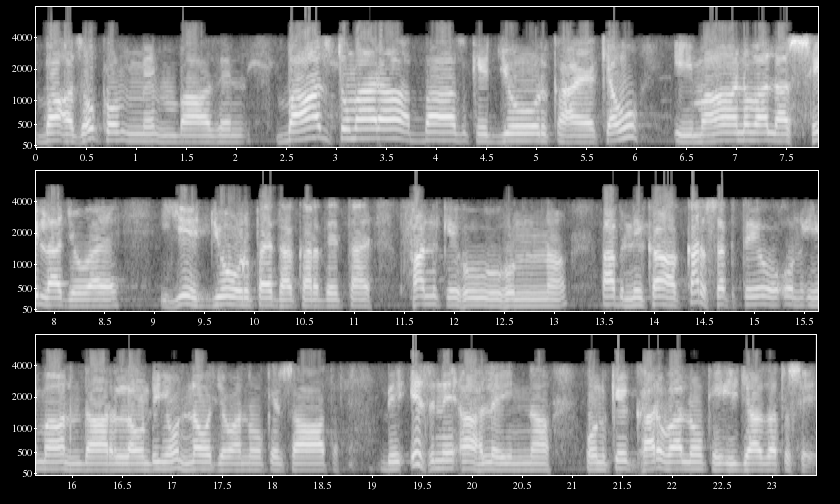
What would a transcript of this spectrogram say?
باز من باز بعض تمہارا بعض کے جوڑ کا ہے۔ کیوں؟ ایمان والا سلا جو ہے، یہ جوڑ پیدا کر دیتا ہے۔ فن کے ہو ہن اب نکاح کر سکتے ہو ان ایماندار لونڈیوں نوجوانوں کے ساتھ۔ بے اس نے اہل ان کے گھر والوں کی اجازت سے۔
